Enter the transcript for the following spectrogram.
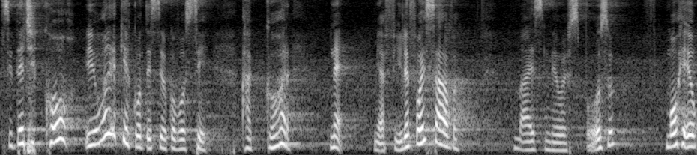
se dedicou. E olha o que aconteceu com você. Agora, né? Minha filha foi salva, mas meu esposo morreu.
